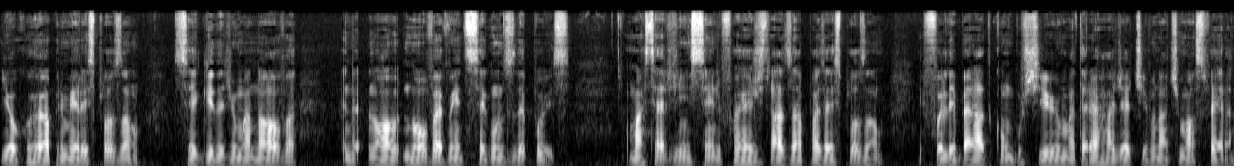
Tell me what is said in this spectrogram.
e ocorreu a primeira explosão, seguida de uma nova no, novo evento segundos depois. Uma série de incêndios foi registrada após a explosão e foi liberado combustível e material radioativo na atmosfera.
